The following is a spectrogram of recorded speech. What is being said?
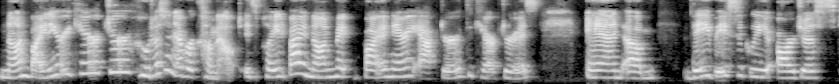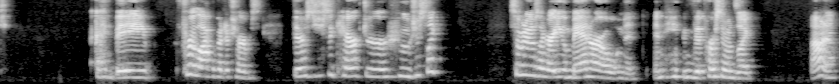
non-binary character who doesn't ever come out. It's played by a non-binary actor, the character is, and um, they basically are just they, for lack of better terms, there's just a character who just like somebody was like, "Are you a man or a woman?" And he, the person was like, "I don't know,"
